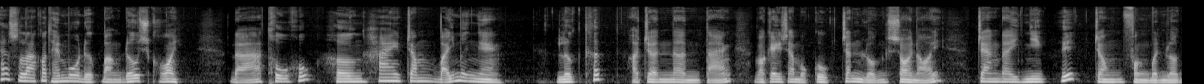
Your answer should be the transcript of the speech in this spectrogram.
Tesla có thể mua được bằng Dogecoin đã thu hút hơn 270.000 lượt thích ở trên nền tảng và gây ra một cuộc tranh luận sôi nổi, tràn đầy nhiệt huyết trong phần bình luận.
